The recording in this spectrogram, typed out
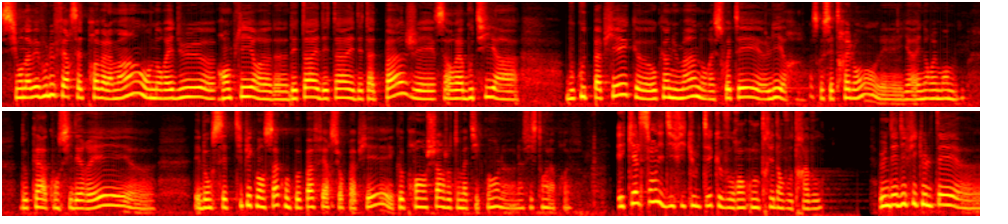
Si on avait voulu faire cette preuve à la main, on aurait dû euh, remplir euh, des tas et des tas et des tas de pages et ça aurait abouti à beaucoup de papier qu'aucun humain n'aurait souhaité euh, lire. Parce que c'est très long, il y a énormément de cas à considérer. Et donc c'est typiquement ça qu'on ne peut pas faire sur papier et que prend en charge automatiquement l'assistant à la preuve. Et quelles sont les difficultés que vous rencontrez dans vos travaux? Une des difficultés euh,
